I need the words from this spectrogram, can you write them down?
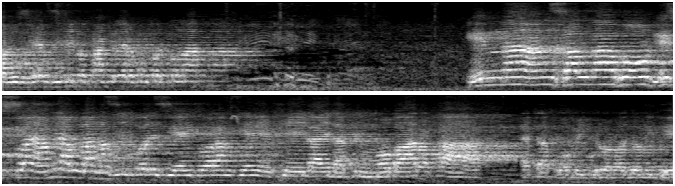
আবু সাহেব জীবিত থাকলে এরকম করতো না। একটা পবিত্র রজনীতে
